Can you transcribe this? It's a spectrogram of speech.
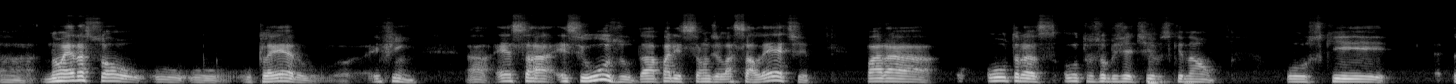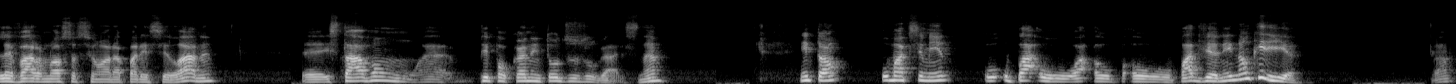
ah, não era só o, o, o clero, enfim, essa, esse uso da aparição de La Salette para outras, outros objetivos que não os que levaram Nossa Senhora a aparecer lá, né? É, estavam é, pipocando em todos os lugares, né? Então, o Maximino, o, o, o, o, padre Vianney não queria. Tá?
